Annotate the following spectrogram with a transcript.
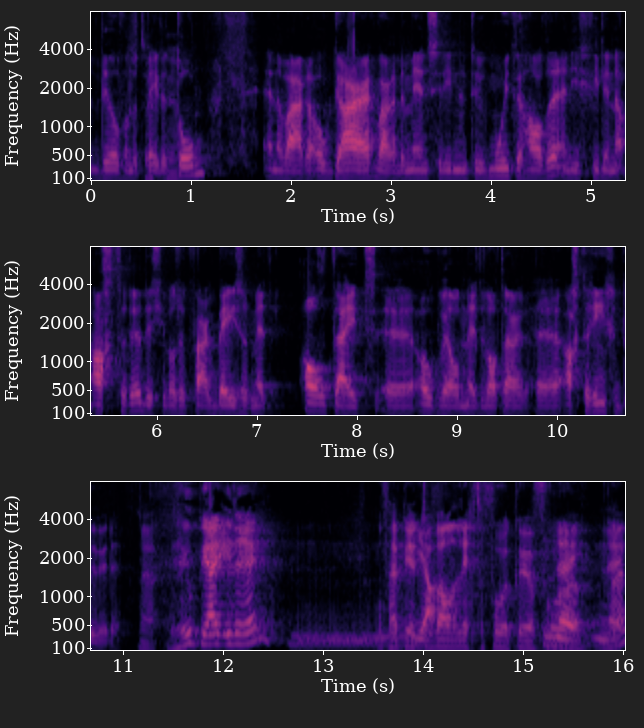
deel van het Stuk, ja. peloton. En dan waren ook daar waren de mensen die natuurlijk moeite hadden en die vielen naar achteren. Dus je was ook vaak bezig met altijd ook wel met wat daar achterin gebeurde. Ja. Hielp jij iedereen? Of heb je Ja. toch wel een lichte voorkeur voor... Nee, nee, hè?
